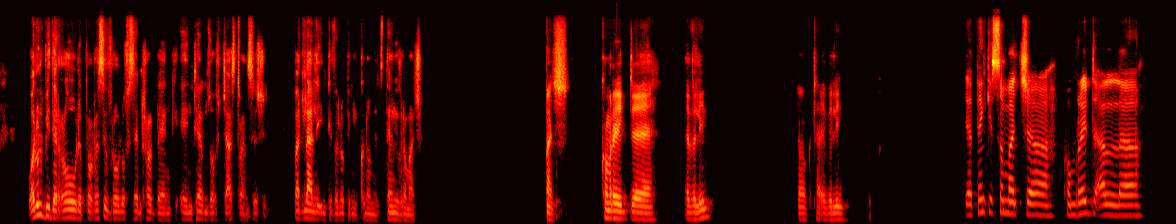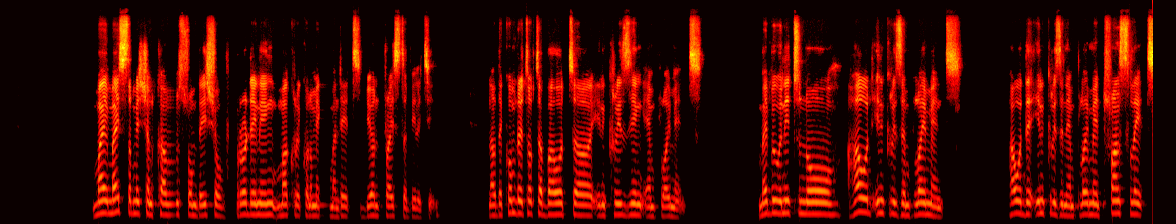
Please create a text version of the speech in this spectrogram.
what will be the role, the progressive role of central bank in terms of just transition, particularly in developing economies? Thank you very much. Much. Comrade uh, Evelyn, Dr. Evelyn. Yeah, thank you so much, uh, comrade. I'll, uh, my, my submission comes from the issue of broadening macroeconomic mandates beyond price stability. Now, the comrade talked about uh, increasing employment. Maybe we need to know how would increase employment, how would the increase in employment translate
